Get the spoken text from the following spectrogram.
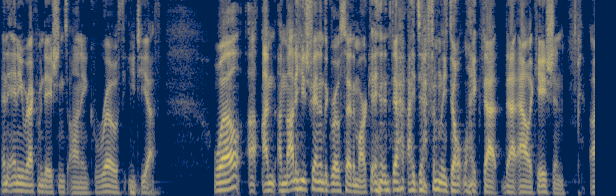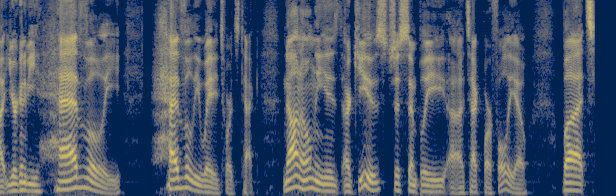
and any recommendations on a growth ETF? Well, uh, I'm I'm not a huge fan of the growth side of the market, and that, I definitely don't like that that allocation. Uh, you're going to be heavily, heavily weighted towards tech. Not only is our Qs just simply a tech portfolio, but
